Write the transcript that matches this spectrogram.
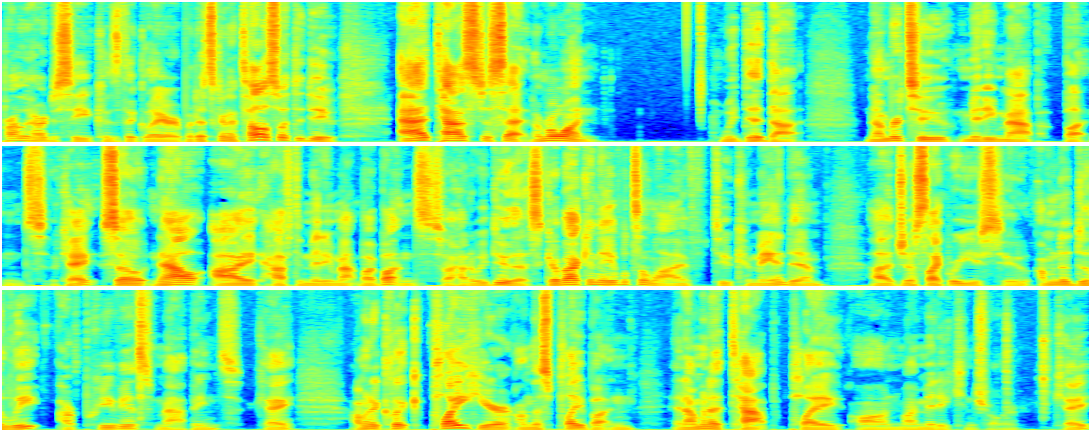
probably hard to see because the glare, but it's going to tell us what to do. Add Taz to set. Number one, we did that. Number two, MIDI map buttons. Okay, so now I have to MIDI map my buttons. So how do we do this? Go back in Ableton Live to Command M, uh, just like we're used to. I'm going to delete our previous mappings. Okay, I'm going to click play here on this play button, and I'm going to tap play on my MIDI controller. Okay,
